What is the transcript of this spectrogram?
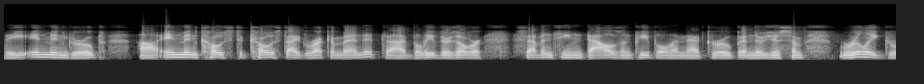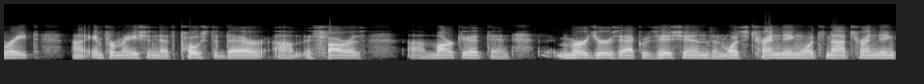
the Inman Group, uh, Inman Coast to Coast, I'd recommend it. I believe there's over 17,000 people in that group, and there's just some really great uh, information that's posted there um, as far as uh, market and mergers, acquisitions, and what's trending, what's not trending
